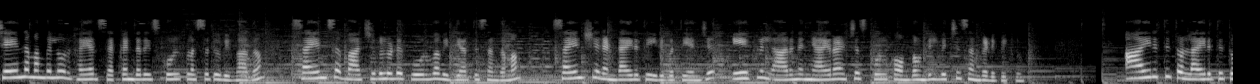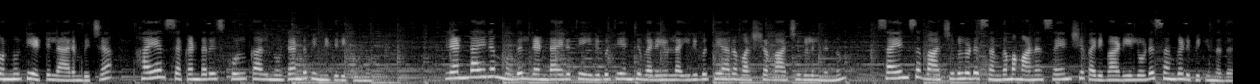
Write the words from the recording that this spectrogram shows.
Chennamangaloor higher secondary school plus two വിഭാഗം സയൻസ് ബാച്ചുകളുടെ പൂർവ വിദ്യാർത്ഥി സംഗമം സയൻസ് രണ്ടായിരത്തി ഇരുപത്തിയഞ്ച് ഏപ്രിൽ ആറിന് ഞായറാഴ്ച സ്കൂൾ കോമ്പൗണ്ടിൽ വെച്ച് സംഘടിപ്പിക്കും. ആയിരത്തി തൊള്ളായിരത്തി തൊണ്ണൂറ്റിയെട്ടിൽ ആരംഭിച്ച ഹയർ സെക്കൻഡറി സ്കൂൾ കാൽ നൂറ്റാണ്ട് പിന്നിട്ടിരിക്കുന്നു. രണ്ടായിരം മുതൽ രണ്ടായിരത്തി ഇരുപത്തിയഞ്ച് വരെയുള്ള ഇരുപത്തിയാറ് വർഷ ബാച്ചുകളിൽ നിന്നും സയൻസ് ബാച്ചുകളുടെ സംഗമമാണ് സയൻസ് പരിപാടിയിലൂടെ സംഘടിപ്പിക്കുന്നത്.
